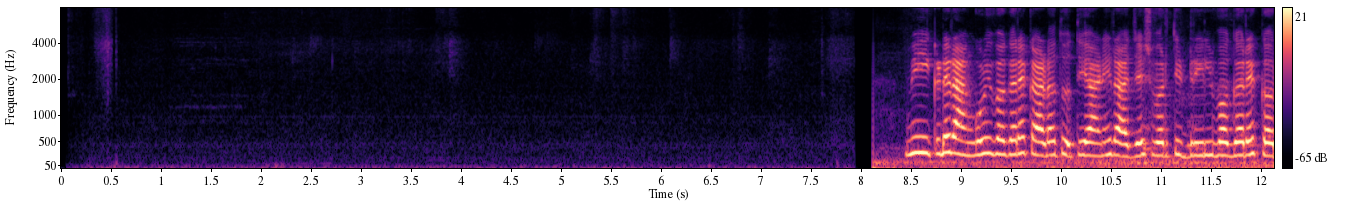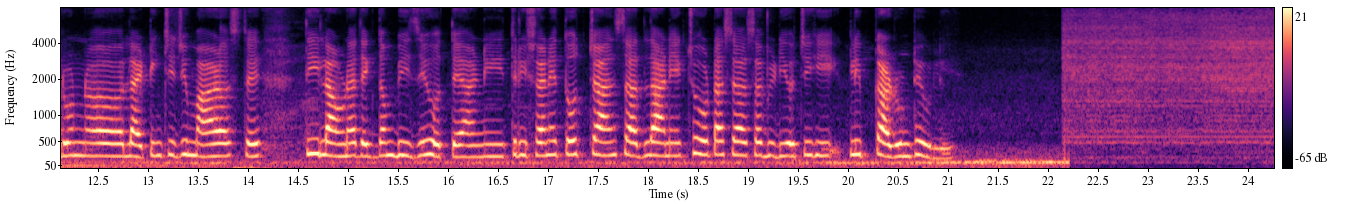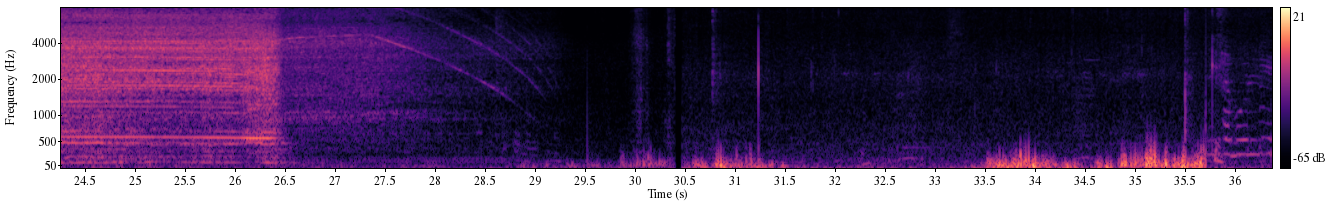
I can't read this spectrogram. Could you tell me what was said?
मी इकडे रांगोळी वगैरे काढत होती आणि राजेशवरती ड्रिल वगैरे करून लायटिंगची जी माळ असते ती लावण्यात एकदम बिझी होते आणि त्रिशाने तोच चान्स साधला आणि एक छोटासा असा व्हिडिओची ही क्लिप काढून ठेवली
